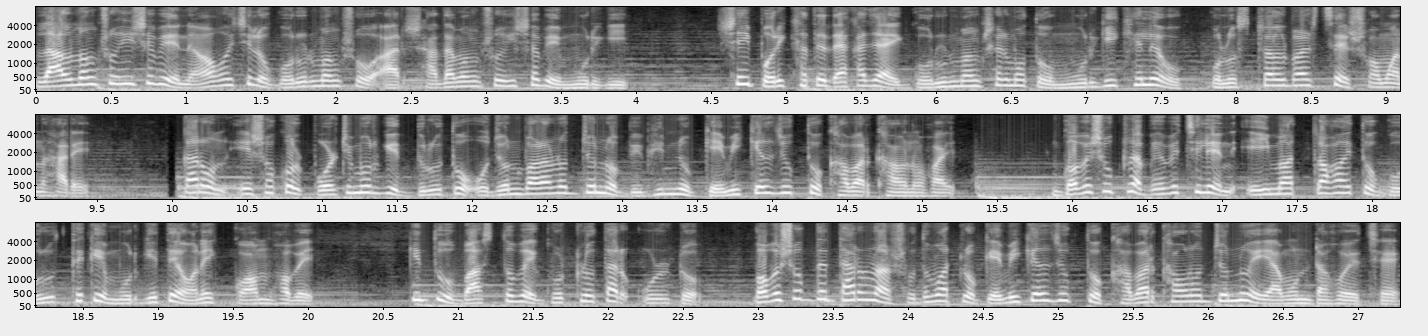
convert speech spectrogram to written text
লাল মাংস হিসেবে নেওয়া হয়েছিল গরুর মাংস আর সাদা মাংস হিসেবে মুরগি। সেই পরীক্ষাতে দেখা যায় গরুর মাংসের মতো মুরগি খেলেও কোলেস্ট্রল বাড়ছে সমান হারে। কারণ এ সকল পোলট্রি মুরগির দ্রুত ওজন বাড়ানোর জন্য বিভিন্ন কেমিক্যালযুক্ত খাবার খাওয়ানো হয়। গবেষকরা ভেবেছিলেন এই মাত্রা হয়তো গরুর থেকে মুরগিতে অনেক কম হবে। কিন্তু বাস্তবে ঘটল তার উল্টো। গবেষকদের ধারণা শুধুমাত্র কেমিক্যালযুক্ত খাবার খাওয়ানোর জন্যই এমনটা হয়েছে।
